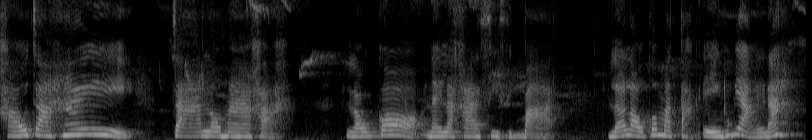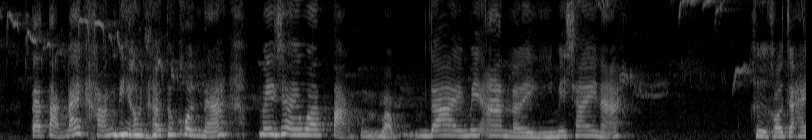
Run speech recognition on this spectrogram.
เขาจะให้จานเรามาค่ะ แล้วก็ในราคา 40 บาท แล้วเราก็มาตักเองทุกอย่างเลยนะ แต่ตักได้ครั้งเดียวนะทุกคนนะ ไม่ใช่ว่าตักแบบได้ไม่อั้นอะไรอย่างนี้ไม่ใช่นะ คือเขาจะให้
